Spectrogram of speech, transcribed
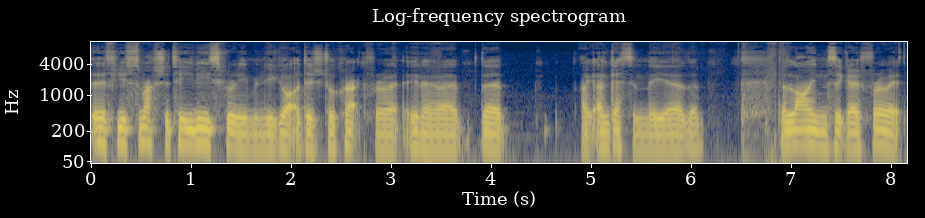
if you smash a TV screen and you got a digital crack through it. You know uh, the I, am guessing the uh, the the lines that go through it.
